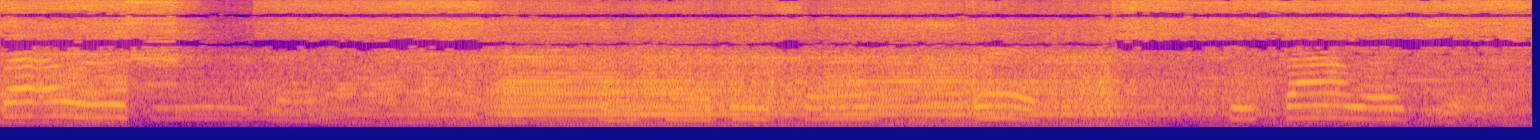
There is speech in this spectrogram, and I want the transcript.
follow Jesus. I had decided to follow Jesus.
